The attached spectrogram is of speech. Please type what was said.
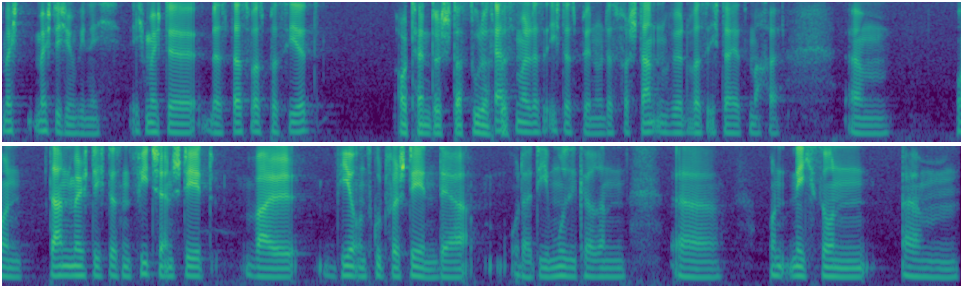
Möcht, möchte ich irgendwie nicht. Ich möchte, dass das, was passiert, Authentisch, dass du das bist. erstmal, dass ich das bin und das verstanden wird, was ich da jetzt mache. Ähm, und dann möchte ich, dass ein Feature entsteht, weil wir uns gut verstehen, der oder die Musikerin äh, und nicht so ein ähm,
